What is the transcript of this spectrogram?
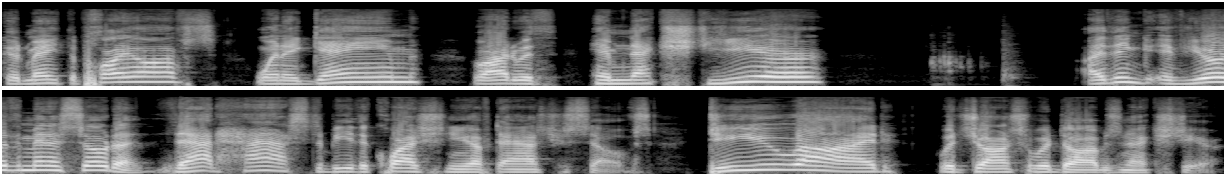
could make the playoffs, win a game, ride with him next year. I think if you're the Minnesota, that has to be the question you have to ask yourselves. Do you ride with Joshua Dobbs next year?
